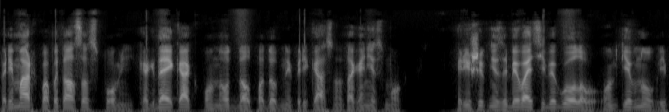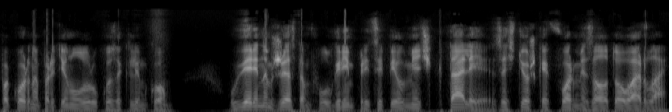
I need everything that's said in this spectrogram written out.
Примарх попытался вспомнить, когда и как он отдал подобный приказ, но так и не смог. Решив не забивать себе голову, он кивнул и покорно протянул руку за клинком. Уверенным жестом Фулгрим прицепил меч к талии застежкой в форме золотого орла,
